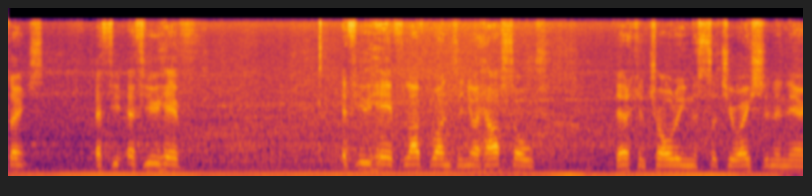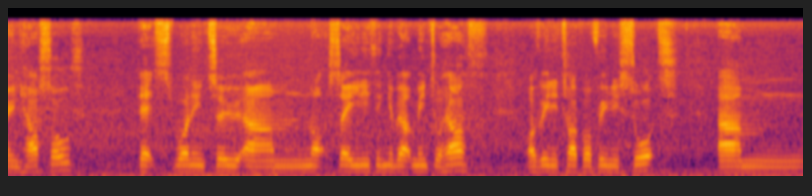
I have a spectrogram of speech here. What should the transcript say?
don't if you if you have if you have loved ones in your household that are controlling the situation in their own household, that's wanting to um, not say anything about mental health of any type of any sort. Um,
